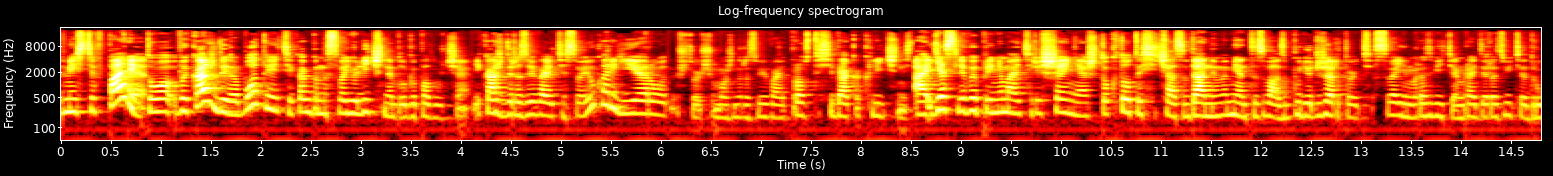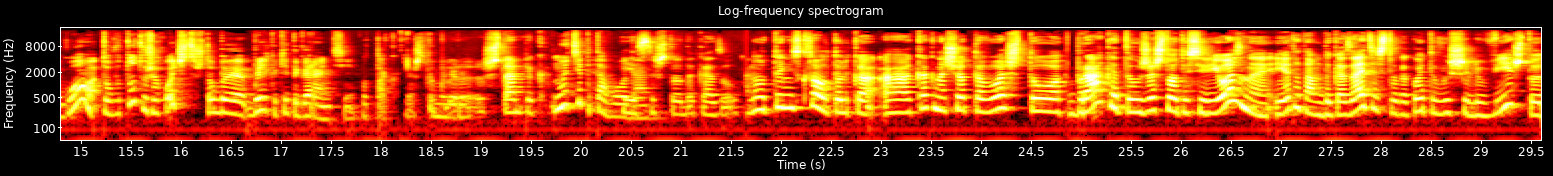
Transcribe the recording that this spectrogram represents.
вместе в паре, то вы каждый работаете как бы на свое личное благополучие. И каждый развиваете свою карьеру, что еще можно развивать, просто себя как личность. А если вы принимаете решение, что кто-то сейчас в данный момент из вас будет жертвовать своим развитием ради развития другого, то вот тут уже хочется, чтобы были какие-то гарантии. Вот так я сформулирую. Штампик. Ну, типа того, Если да. что, доказывал. Ну, ты не сказал только, а как насчет того, что брак это уже что-то серьезное, и это там доказательство какой-то высшей любви, что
